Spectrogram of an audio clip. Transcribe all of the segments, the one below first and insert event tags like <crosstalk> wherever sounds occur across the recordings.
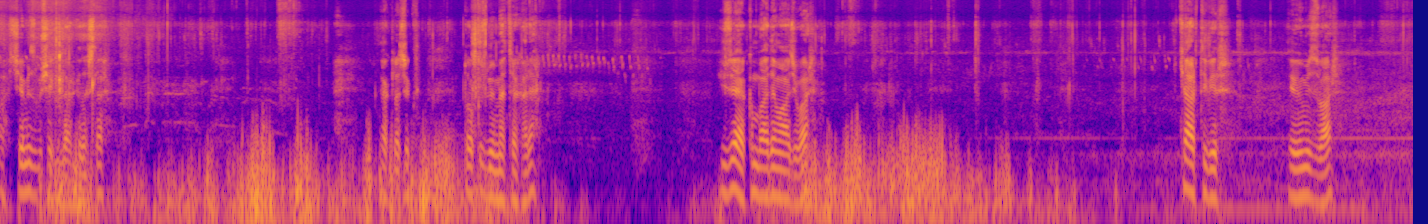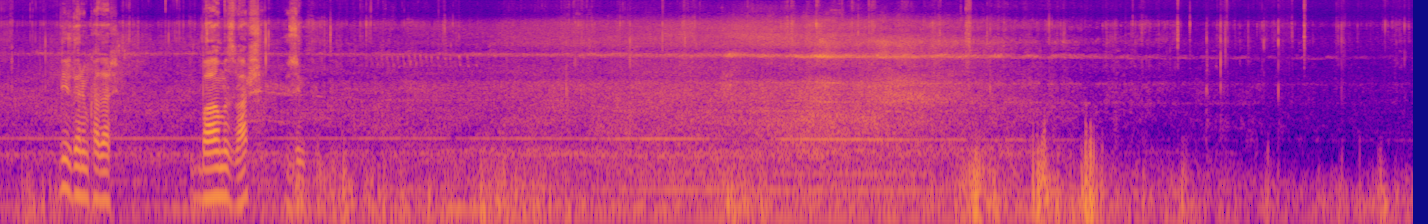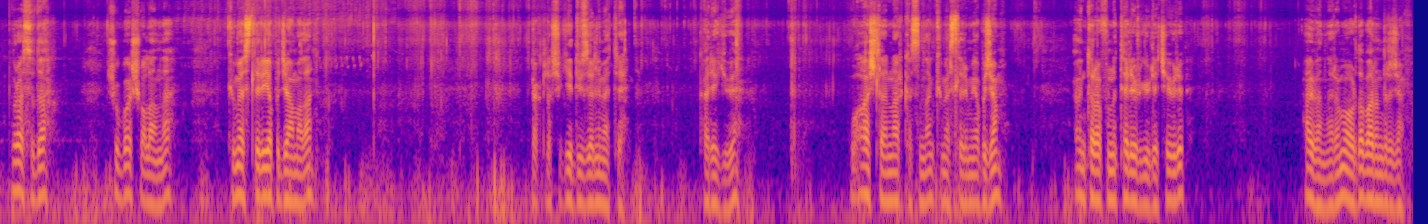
Bahçemiz bu şekilde arkadaşlar. Yaklaşık 9000 metrekare. Yüze yakın badem ağacı var. 2 artı bir evimiz var. Bir dönüm kadar bağımız var. Üzüm. Burası da şu boş alanda kümesleri yapacağım alan. Yaklaşık 750 metre kare gibi. Bu ağaçların arkasından kümeslerimi yapacağım. Ön tarafını tel örgüyle çevirip hayvanlarımı orada barındıracağım.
